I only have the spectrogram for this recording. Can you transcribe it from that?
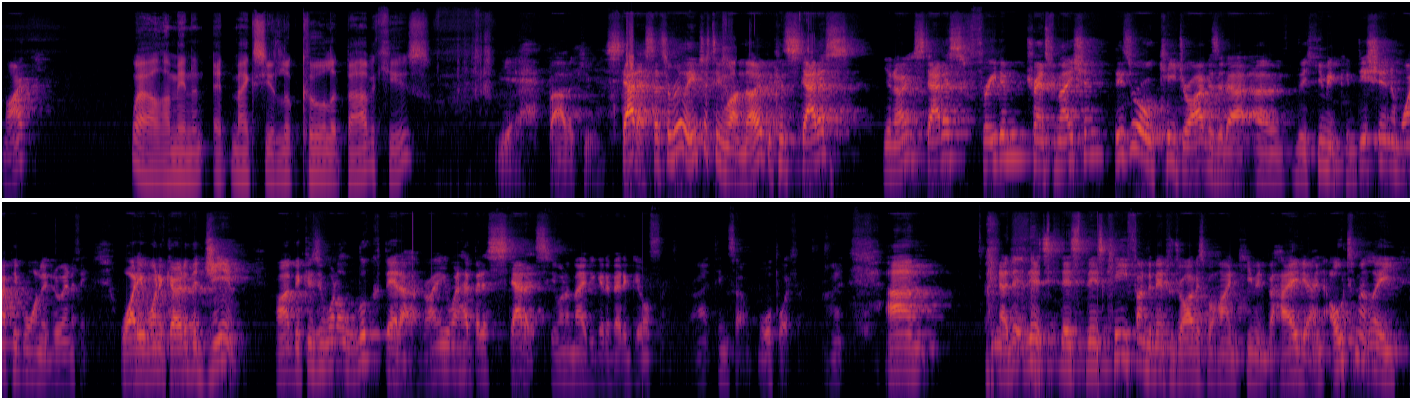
Mike? Well, I mean, it makes you look cool at barbecues. Yeah, barbecue. Status. That's a really interesting one though, because status you know, status, freedom, transformation. These are all key drivers about uh, the human condition and why people want to do anything. Why do you want to go to the gym? Right? Because you want to look better, right? You want to have better status. You want to maybe get a better girlfriend, right? Things like war boyfriend, right? Um, you know, there's, there's, there's key fundamental drivers behind human behavior. And ultimately,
